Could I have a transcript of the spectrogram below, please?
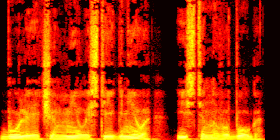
более, чем милости и гнева истинного Бога.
